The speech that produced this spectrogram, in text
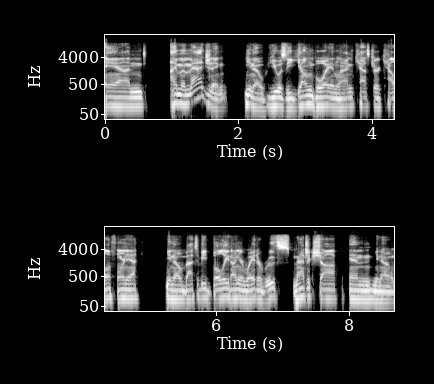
And I'm imagining, you know, you as a young boy in Lancaster, California, you know, about to be bullied on your way to Ruth's magic shop. And, you know,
